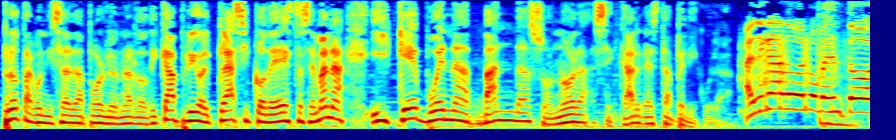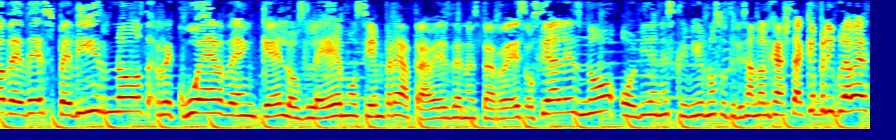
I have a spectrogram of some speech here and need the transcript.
protagonizada por Leonardo DiCaprio, el clásico de esta semana, y qué buena banda sonora se carga esta película. Ha llegado el momento de despedirnos. Recuerden que los leemos siempre a través de nuestras redes sociales. No olviden escribirnos utilizando el hashtag ¿Qué película ver?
